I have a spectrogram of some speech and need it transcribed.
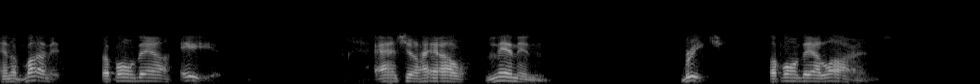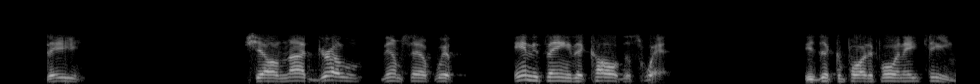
and a bonnet upon their head, and shall have linen breech upon their loins. They shall not girdle themselves with anything that causes sweat. Ezekiel 44 and 18.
